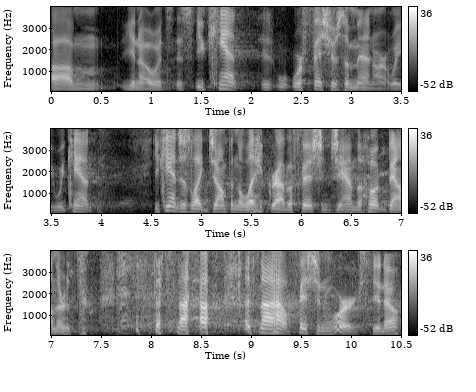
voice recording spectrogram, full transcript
um, you know, it's, it's, you can't, it, we're fishers of men, aren't we? We can't, you can't just like jump in the lake, grab a fish, and jam the hook down there. that's, not how, that's not how fishing works, you know?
